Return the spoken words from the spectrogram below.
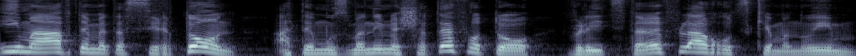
אם אהבתם את הסרטון, אתם מוזמנים לשתף אותו ולהצטרף לערוץ כמנויים.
